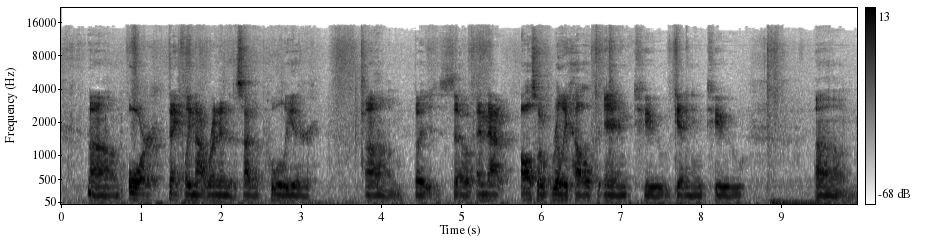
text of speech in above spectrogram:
um, or thankfully not run into the side of the pool either. Um, but so and that also really helped into getting into um,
